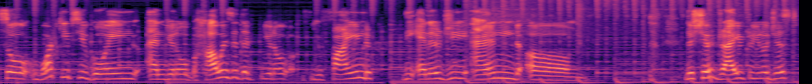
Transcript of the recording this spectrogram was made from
So what keeps you going? And you know, how is it that you know you find the energy and um, the sheer drive to you know just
